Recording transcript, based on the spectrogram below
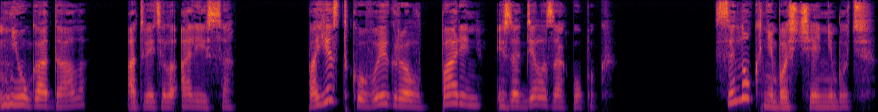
«Не угадала», — ответила Алиса. Поездку выиграл парень из отдела закупок. «Сынок, небось, чей-нибудь?»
